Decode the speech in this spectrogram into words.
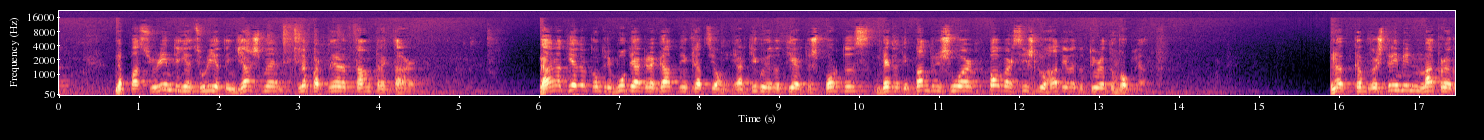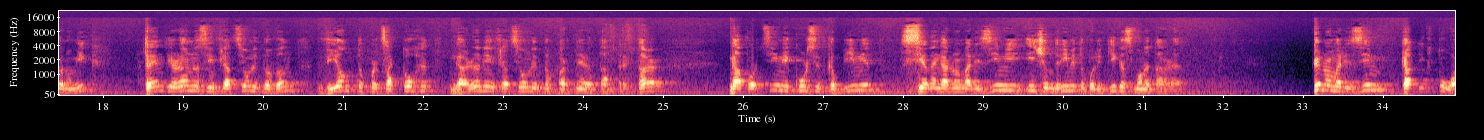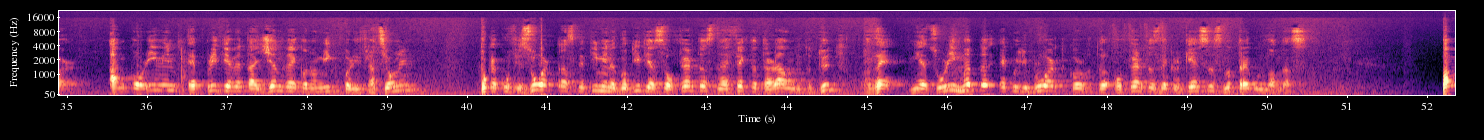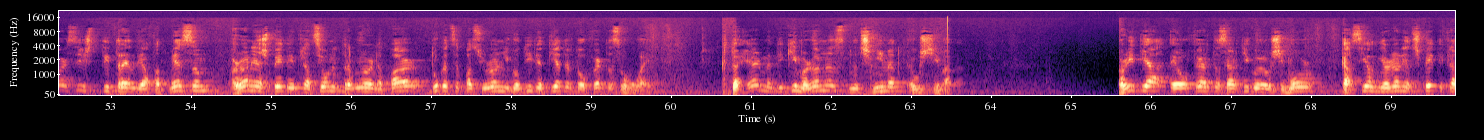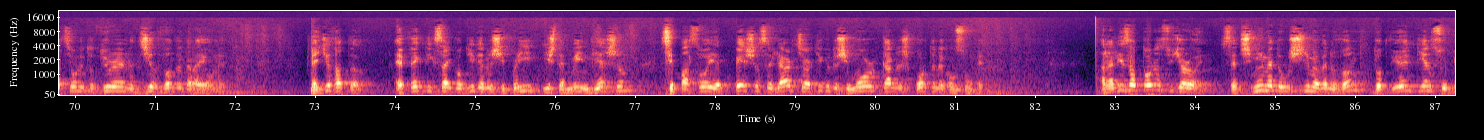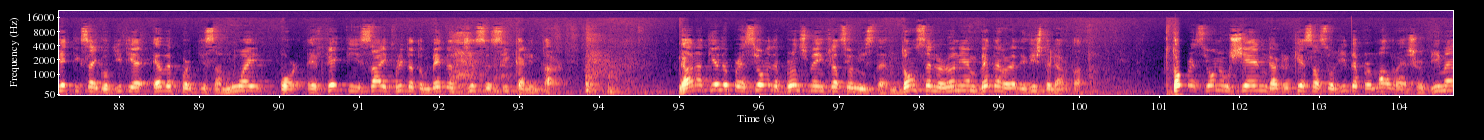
në pasqyrim të një ecurie të ngjashme në partnerët tanë tregtarë. Nga ana tjetër, kontributi agregat në inflacion i artikujve të tjerë të shportës mbetet i pandryshuar pavarësisht luhatjeve të tyre të vogla. Në këndvështrimin makroekonomik, trendi rënës i inflacionit në vend vijon të përcaktohet nga rënia e inflacionit në partnerët tanë tregtarë, nga forcimi i kursit të këmbimit, si edhe nga normalizimi i qëndrimit të politikës monetare. Ky normalizim ka diktuar ankorimin e pritjeve të agjentëve ekonomikë për inflacionin, duke kufizuar transmetimin e goditjes së ofertës në efekte të raundit të dytë dhe një ecuri më të ekuilibruar të ofertës dhe kërkesës në tregun vendas. Pavarësisht këtij trendi afatmesëm, rënia e shpejtë e inflacionit në tremujorin e parë duket se pasqyron një goditje tjetër të ofertës së huaj, këtë herë me ndikim rënës në çmimet e ushqimeve. Rritja e ofertës së artikujve ushqimorë ka sjellë një rënie të shpejtë të inflacionit të tyre në të gjithë vendet e rajonit. Megjithatë, efekti i kësaj goditje në Shqipëri ishte më i ndjeshëm si pasojë e peshës së lartë që artikujt ushqimorë kanë në shportën e konsumit. Analizat tona sugjerojnë se çmimet e ushqimeve në vend do të vijojnë të jenë subjekt i kësaj goditje edhe për disa muaj, por efekti i saj pritet të mbetet gjithsesi kalimtar. Nga ana tjetër, presionet e brendshme inflacioniste, ndonëse në rënie, mbeten relativisht të larta. Këto presione ushqehen nga kërkesa solide për mallra e shërbime,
